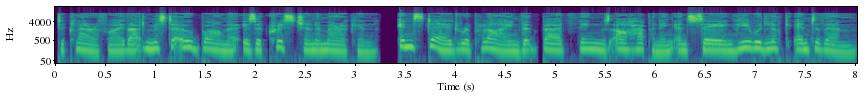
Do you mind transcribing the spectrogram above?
to clarify that Mr. Obama is a Christian American, instead replying that bad things are happening and saying he would look into them.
